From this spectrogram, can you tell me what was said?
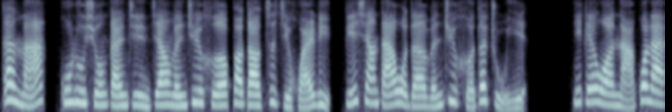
干嘛？咕噜熊赶紧将文具盒抱到自己怀里，别想打我的文具盒的主意。你给我拿过来！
